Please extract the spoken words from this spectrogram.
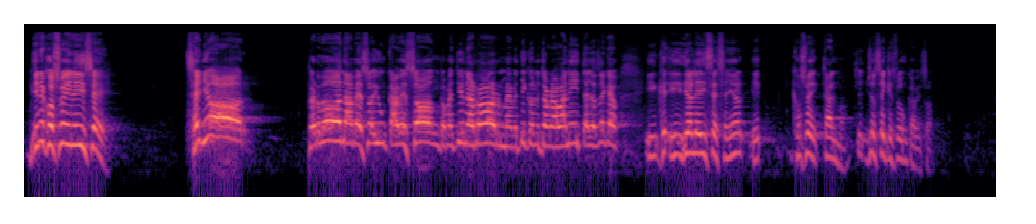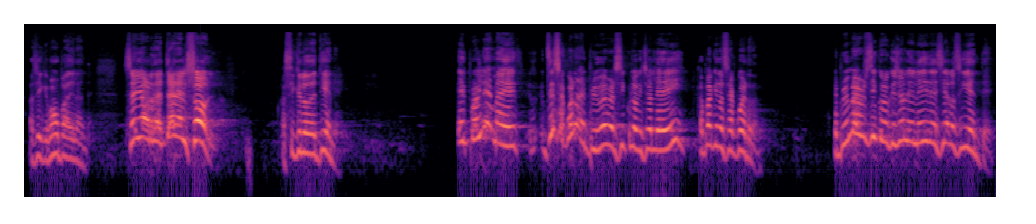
Viene Josué y le dice, Señor, perdóname, soy un cabezón, cometí un error, me metí con esta cabanita, yo sé que... Y, Dios le dice, Señor, eh, José, calma, yo sé que soy un cabezón. Así que vamos para adelante. Señor, detén el sol. Así que lo detiene. El problema es, ¿ustedes se acuerdan del primer versículo que yo leí? Capaz que no se acuerdan. El primer versículo que yo le leí decía lo siguiente.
